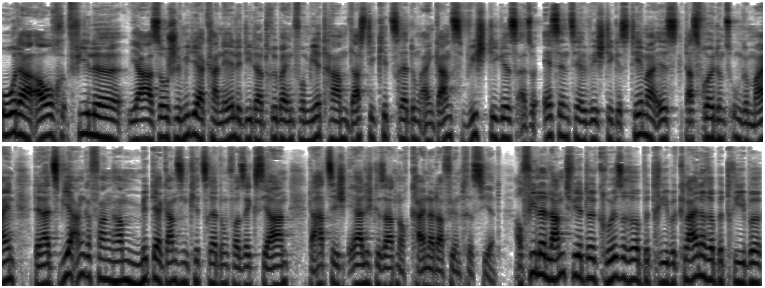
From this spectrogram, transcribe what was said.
oder auch viele ja, Social Media Kanäle, die darüber informiert haben, dass die Kidsrettung ein ganz wichtiges, also essentiell wichtiges Thema ist. Das freut uns ungemein, denn als wir angefangen haben mit der ganzen Kidsrettung vor sechs Jahren, da hat sich ehrlich gesagt noch keiner dafür interessiert. Auch viele Landwirte, größere Betriebe, kleinere Betriebe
